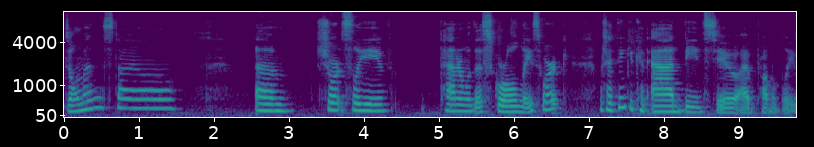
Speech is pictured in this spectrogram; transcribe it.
dolman style. um, short sleeve pattern with a scroll lace work, which I think you can add beads to. I probably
